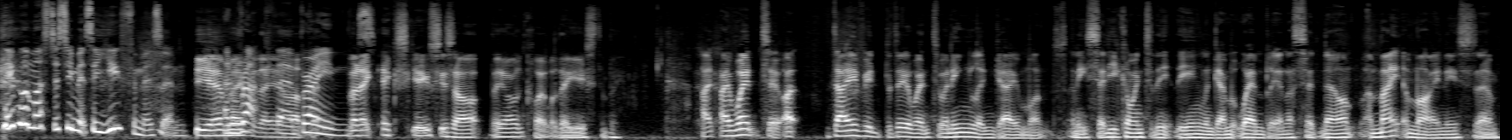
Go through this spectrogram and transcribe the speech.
People must assume it's a euphemism Yeah, and maybe wrap they their are, but- brains. But, ex- excuses aren't. They aren't quite what they used to be. I, I went to. I, David Baddiel went to an England game once, and he said, "You coming to the, the England game at Wembley?" And I said, "No, a mate of mine is um,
